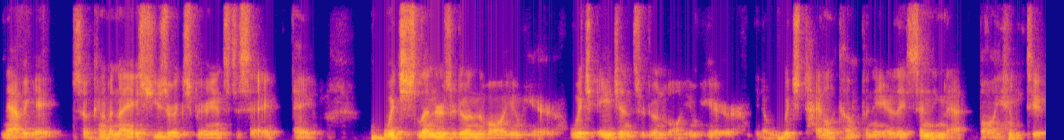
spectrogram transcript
navigate. So kind of a nice user experience to say, hey, which lenders are doing the volume here? Which agents are doing volume here? You know, which title company are they sending that volume to?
